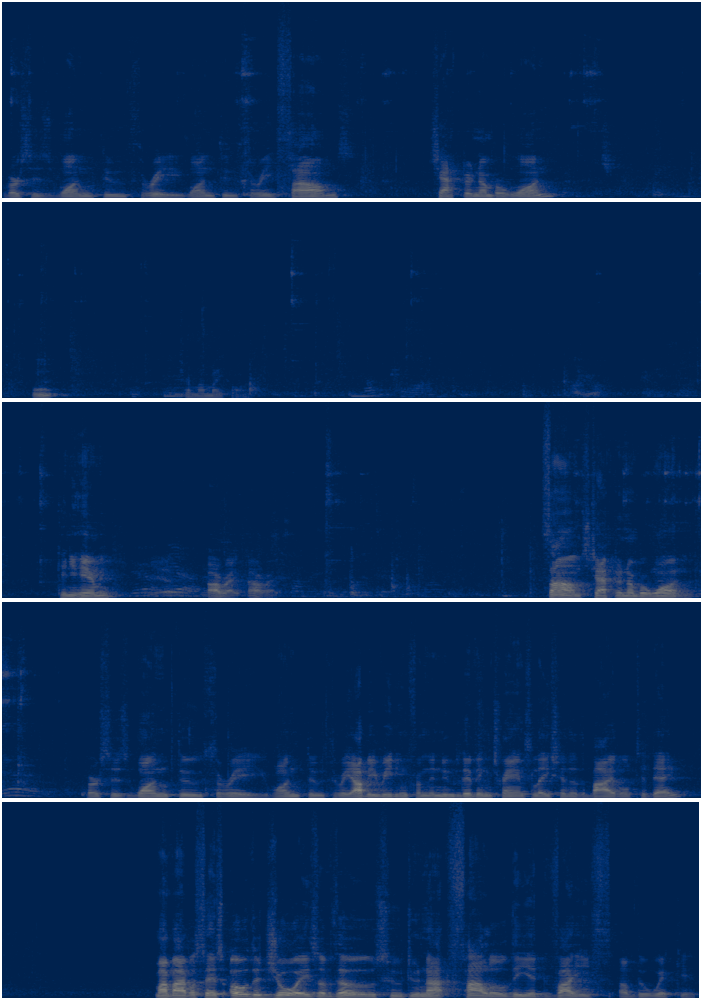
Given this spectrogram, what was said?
verses 1 through 3. 1 through 3. Psalms chapter number 1. Ooh, turn my mic on. Can you hear me? Yeah. All right, all right. Psalms chapter number 1 verses 1 through 3. 1 through 3. I'll be reading from the New Living Translation of the Bible today. My Bible says, Oh, the joys of those who do not follow the advice of the wicked,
